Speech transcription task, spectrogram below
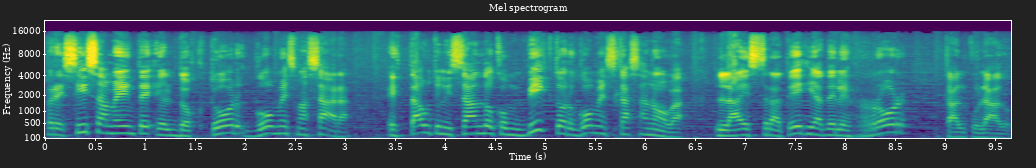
precisamente el doctor Gómez Mazara está utilizando con Víctor Gómez Casanova la estrategia del error calculado.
